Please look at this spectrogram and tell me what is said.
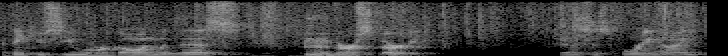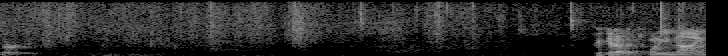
I think you see where we're going with this. Verse 30. Genesis 49, 30. Pick it up at 29.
